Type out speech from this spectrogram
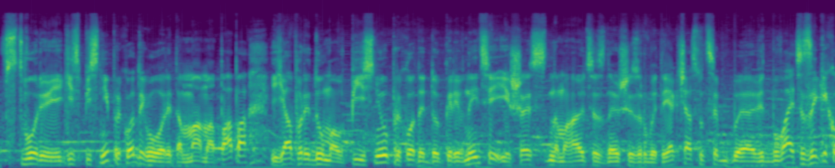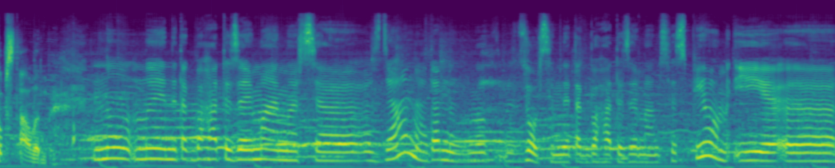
створює якісь пісні, приходить і говорить там мама, папа, я придумав пісню, приходить до керівниці і щось намагаються з нею щось зробити. Як часто це е, відбувається? За яких обставин? Ну, ми не так багато займаємося з Діаною, да? ну, ми зовсім не так багато займаємося співом. І е,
